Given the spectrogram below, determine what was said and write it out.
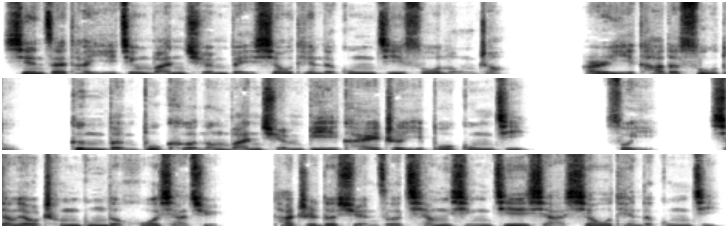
现在他已经完全被萧天的攻击所笼罩，而以他的速度，根本不可能完全避开这一波攻击。所以，想要成功的活下去，他只得选择强行接下萧天的攻击。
